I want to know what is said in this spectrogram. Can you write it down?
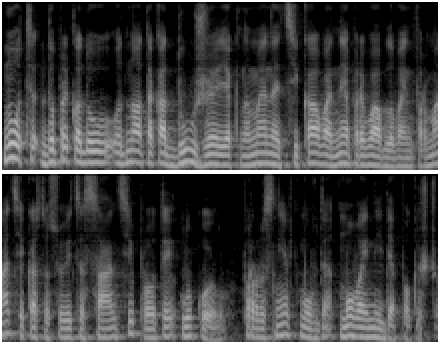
Ну от, до прикладу, одна така дуже, як на мене, цікава, неприваблива інформація, яка стосується санкцій проти Лукойлу. Про Роснефть мов- мова й не йде поки що.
